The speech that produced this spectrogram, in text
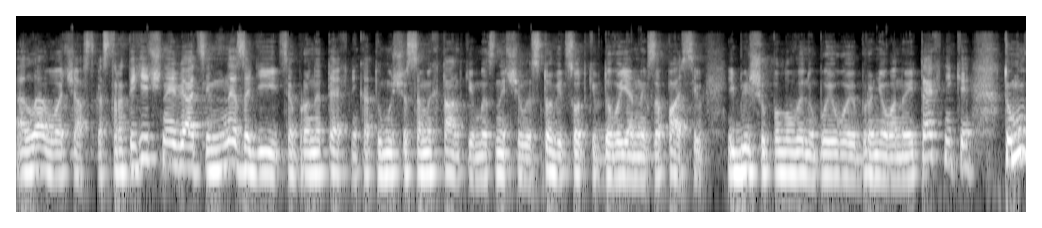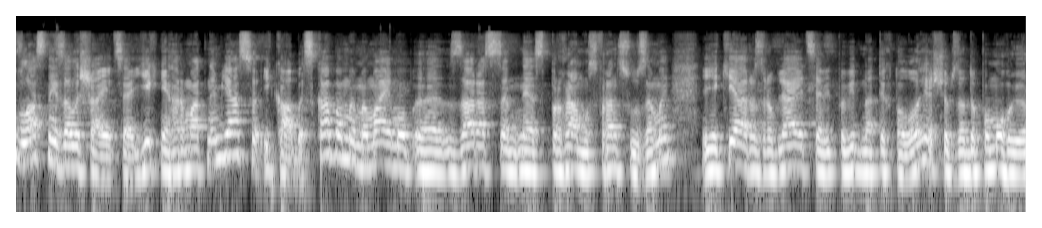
е, левова частка стратегічної авіації. Не задіється бронетехніка, тому що самих танків ми знищили 100% довоєнних запасів і більшу половину бойової броньованої техніки. Тому власне і залишається їхнє гарматне м'ясо і каби. З кабами ми маємо е, зараз е, програму з французами, яка розробляється відповідна технологія, щоб за допомогою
